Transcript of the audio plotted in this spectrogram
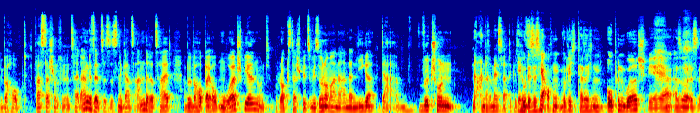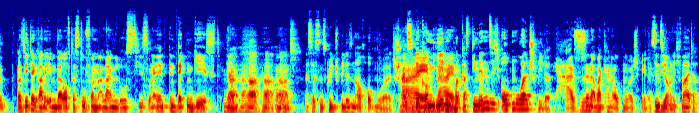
überhaupt, was da schon für eine Zeit angesetzt ist. Es ist eine ganz andere Zeit, aber überhaupt bei Open-World-Spielen und Rockstar spielt sowieso nochmal in einer anderen Liga, da wird schon eine andere Messlatte gesetzt. Ja gut, es ist ja auch ein, wirklich tatsächlich ein Open-World-Spiel, ja. Also es basiert ja gerade eben darauf, dass du von alleine losziehst und entdecken gehst. Ja, haha, ha, ha. Und Assassin's Creed-Spiele sind auch Open-World. Scheiße, nein, wir kommen jeden nein. Podcast, die nennen sich Open-World-Spiele. Ja, es sind aber keine Open-World-Spiele. Sind sie auch nicht, weiter.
